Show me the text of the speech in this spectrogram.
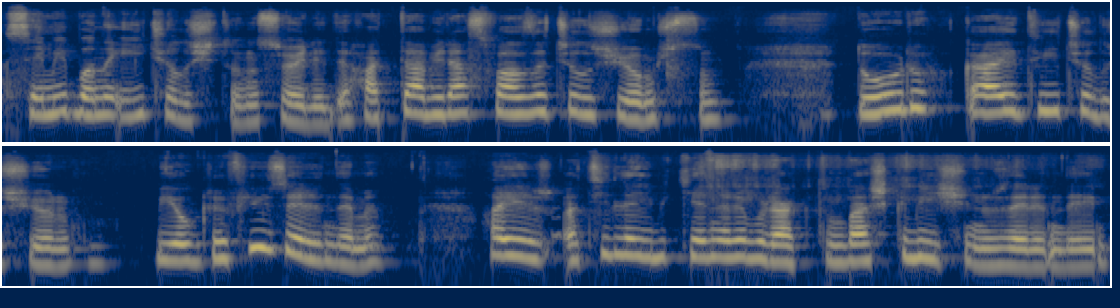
Semih bana iyi çalıştığını söyledi. Hatta biraz fazla çalışıyormuşsun. Doğru, gayet iyi çalışıyorum. Biyografi üzerinde mi? Hayır, Atilla'yı bir kenara bıraktım. Başka bir işin üzerindeyim.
